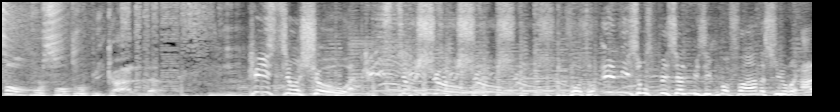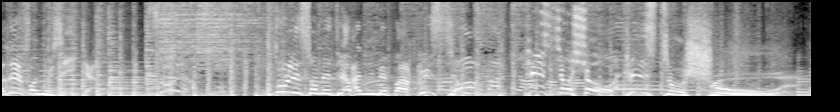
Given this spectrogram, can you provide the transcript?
100% tropical. Christian Show. Christian Show. Votre émission spéciale musique pour sur Aléphone Musique. Tous les sons médias animés par Christian. Christian Show. Christian Show.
